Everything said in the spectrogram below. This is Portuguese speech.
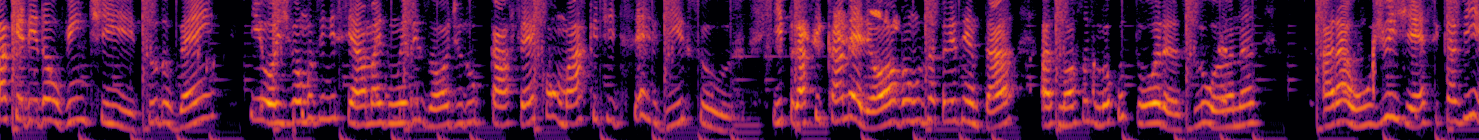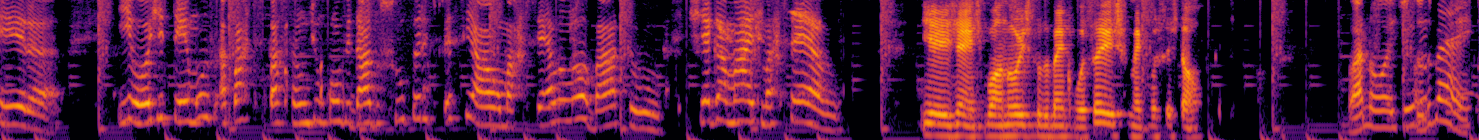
Olá, querida ouvinte, tudo bem? E hoje vamos iniciar mais um episódio do Café com Marketing de Serviços. E para ficar melhor, vamos apresentar as nossas locutoras, Luana Araújo e Jéssica Vieira. E hoje temos a participação de um convidado super especial, Marcelo Lobato. Chega mais, Marcelo. E aí, gente, boa noite, tudo bem com vocês? Como é que vocês estão? Boa noite, tudo, tudo bem?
